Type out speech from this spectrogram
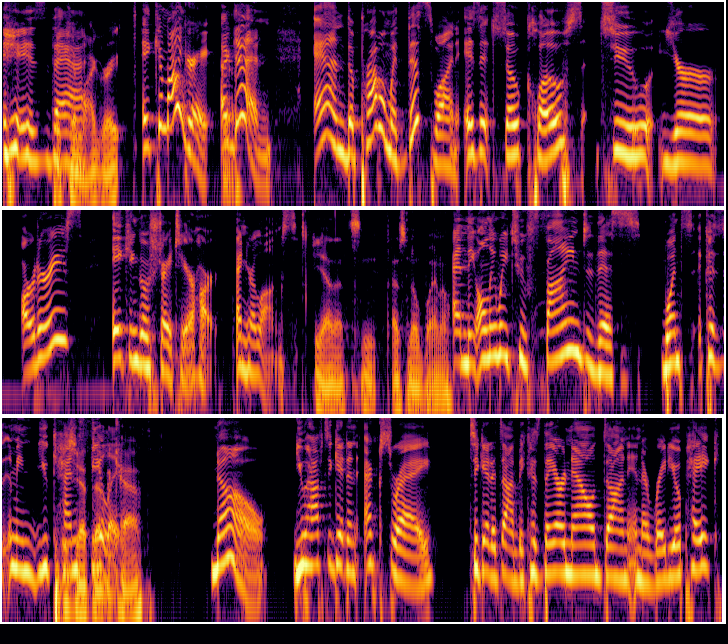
is that it can migrate. It can migrate again. And the problem with this one is it's so close to your arteries, it can go straight to your heart and your lungs. Yeah, that's that's no bueno. And the only way to find this once cuz I mean you can you feel it. cath. No, you have to get an X-ray to get it done because they are now done in a radio radiopaque.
